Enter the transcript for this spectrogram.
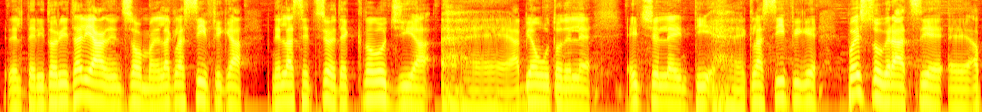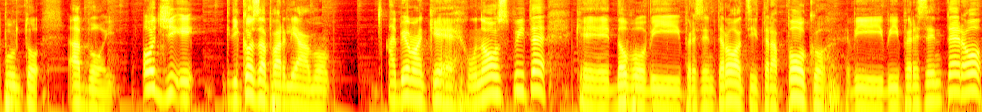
del territorio italiano. Insomma, nella classifica, nella sezione tecnologia, eh, abbiamo avuto delle eccellenti eh, classifiche. Questo grazie eh, appunto a voi. Oggi di cosa parliamo? Abbiamo anche un ospite che dopo vi presenterò, anzi tra poco vi, vi, presenterò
